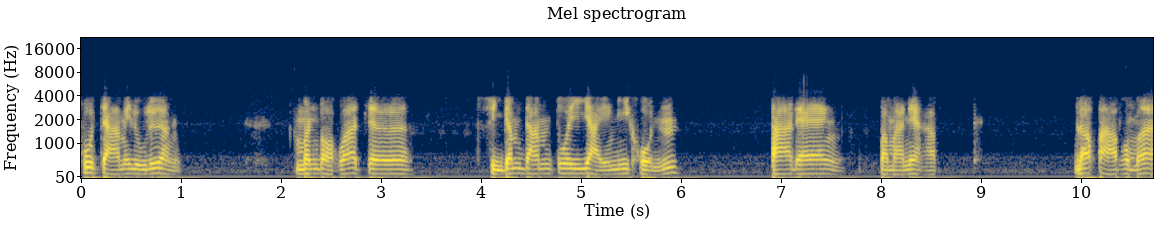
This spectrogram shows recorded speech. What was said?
พูดจาไม่รู้เรื่อง มันบอกว่าเจอ สีดำๆตัวใหญ่มีขน ตาแดงประมาณเนี้ยครับ แล้วป่าผมว่า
